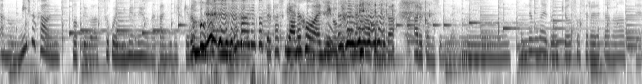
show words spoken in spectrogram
あの見る側にとってはすごい夢のような感じですけど、見る側にとっては確かにやる方は地獄ちょっとねハードルがあるかもしれない。うーんとんでもない同居をさせられたなって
